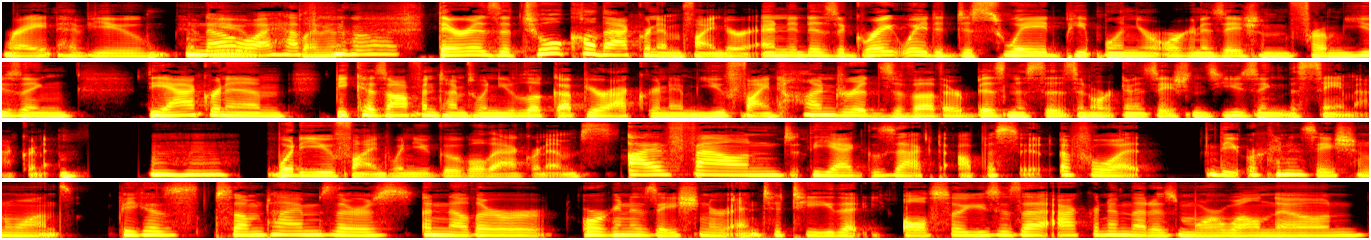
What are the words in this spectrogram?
Right? Have you? Have no, you I have played with it? not. There is a tool called Acronym Finder, and it is a great way to dissuade people in your organization from using the acronym because oftentimes when you look up your acronym, you find hundreds of other businesses and organizations using the same acronym. Mm-hmm. What do you find when you Google the acronyms? I've found the exact opposite of what the organization wants because sometimes there's another organization or entity that also uses that acronym that is more well known.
